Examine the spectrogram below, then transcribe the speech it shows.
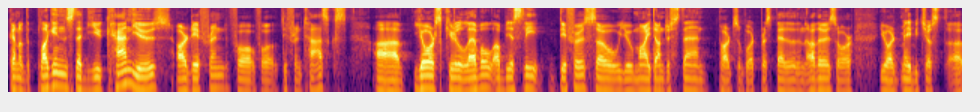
kind of the plugins that you can use are different for for different tasks. Uh, your skill level obviously differs, so you might understand parts of WordPress better than others, or you are maybe just uh,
